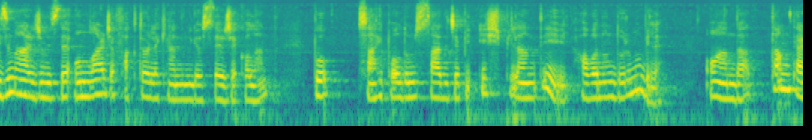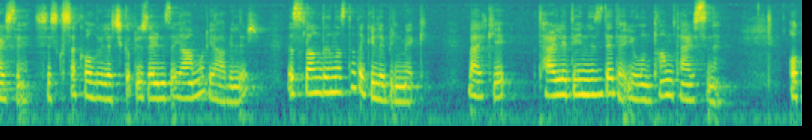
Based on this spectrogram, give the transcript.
bizim haricimizde onlarca faktörle kendini gösterecek olan bu sahip olduğumuz sadece bir iş plan değil, havanın durumu bile. O anda tam tersi siz kısa kolluyla çıkıp üzerinize yağmur yağabilir. Islandığınızda da gülebilmek. Belki terlediğinizde de yoğun tam tersine. O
